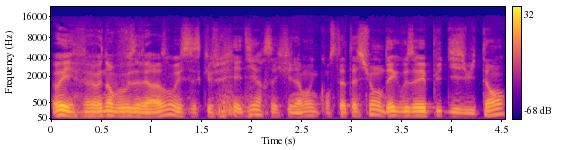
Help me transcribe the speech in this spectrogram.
Oui, euh, non, vous avez raison, oui, c'est ce que j'allais dire, c'est finalement une constatation. Dès que vous avez plus de 18 ans,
